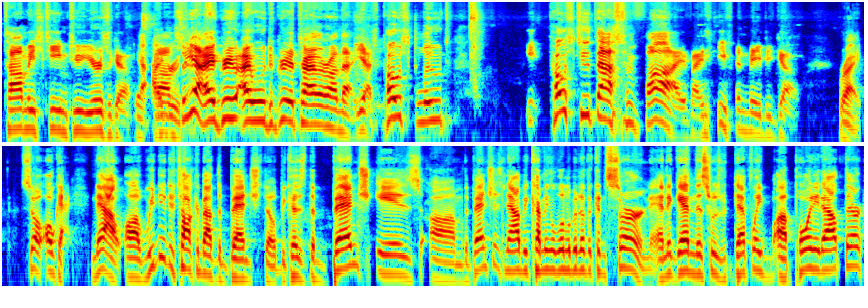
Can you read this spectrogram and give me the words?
Tommy's team two years ago. Yeah, I agree. Uh, so yeah, I agree. I would agree with Tyler on that. Yes, post Lute, post 2005, I'd even maybe go. Right. So okay, now uh, we need to talk about the bench though, because the bench is um, the bench is now becoming a little bit of a concern. And again, this was definitely uh, pointed out there.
